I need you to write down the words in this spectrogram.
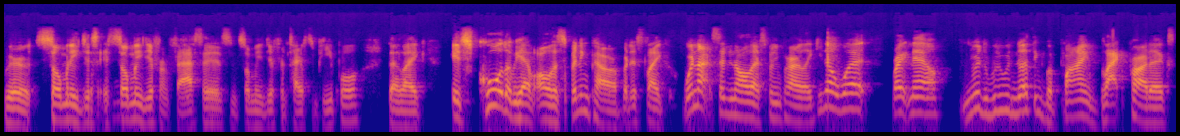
We're so many just it's so many different facets and so many different types of people that like it's cool that we have all the spending power, but it's like we're not sending all that spending power. Like you know what? Right now, we're doing nothing but buying black products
